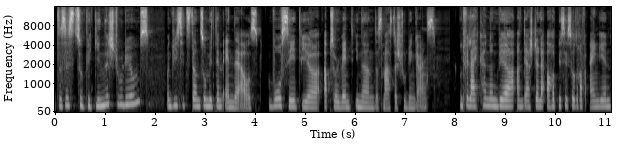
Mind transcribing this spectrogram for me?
das ist zu Beginn des Studiums und wie sieht es dann so mit dem Ende aus? Wo seht ihr AbsolventInnen des Masterstudiengangs? Und vielleicht können wir an der Stelle auch ein bisschen so darauf eingehen,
